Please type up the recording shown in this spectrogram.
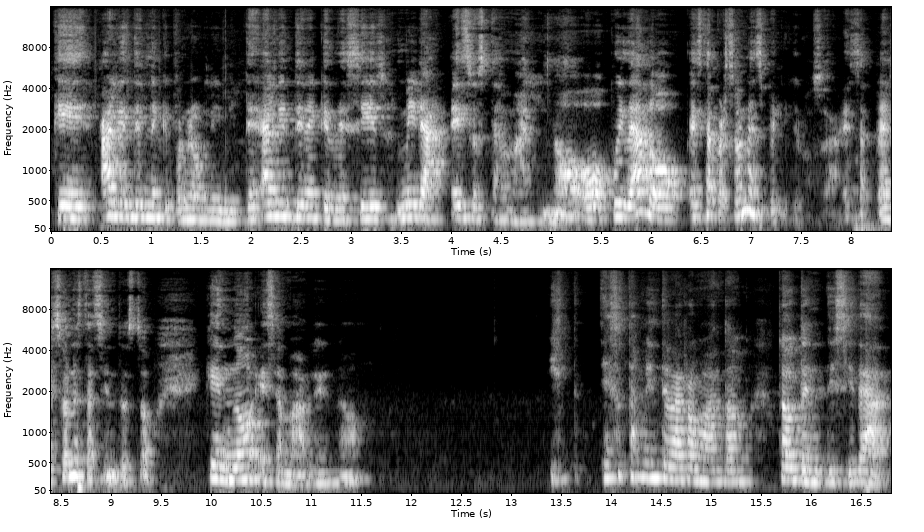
que alguien tiene que poner un límite, alguien tiene que decir, mira, eso está mal, ¿no? O cuidado, esta persona es peligrosa, esa persona está haciendo esto que no es amable, ¿no? Y eso también te va robando tu autenticidad.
